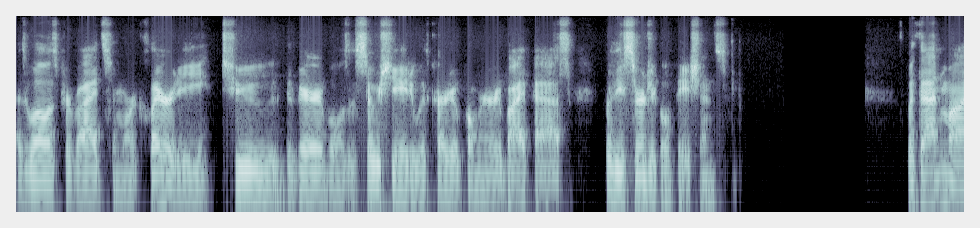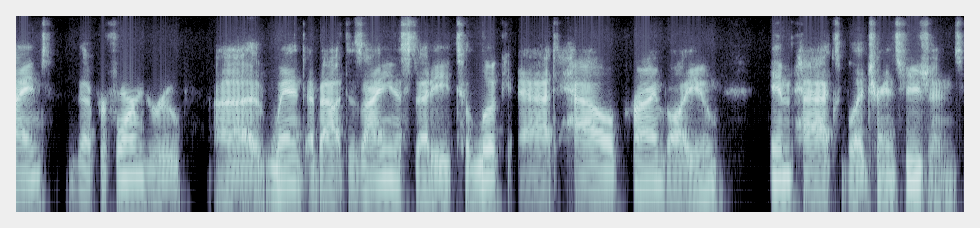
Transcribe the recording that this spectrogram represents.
as well as provide some more clarity to the variables associated with cardiopulmonary bypass for these surgical patients. With that in mind, the Perform group uh, went about designing a study to look at how prime volume impacts blood transfusions.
